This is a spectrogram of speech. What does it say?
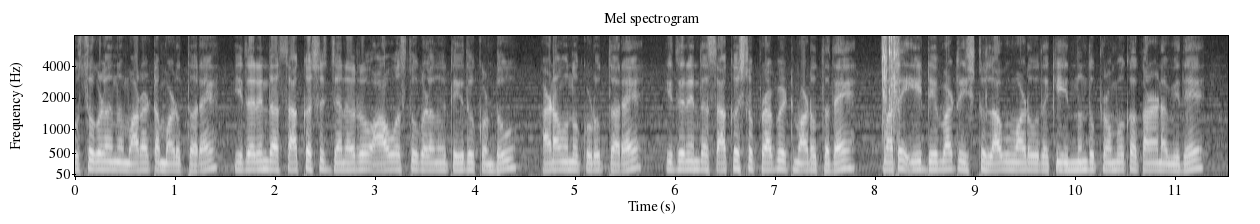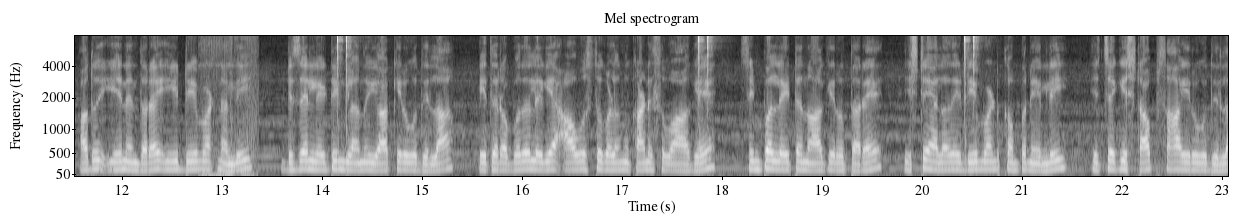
ವಸ್ತುಗಳನ್ನು ಮಾರಾಟ ಮಾಡುತ್ತಾರೆ. ಇದರಿಂದ ಸಾಕಷ್ಟು ಜನರು ಆ ವಸ್ತುಗಳನ್ನು ತೆಗೆದುಕೊಂಡು ಹಣವನ್ನು ಕೊಡುತ್ತಾರೆ. ಇದರಿಂದ ಸಾಕಷ್ಟು ಪ್ರಾಫಿಟ್ ಮಾಡುತ್ತದೆ. ಮತ್ತು ಈ ಡಿಮಾರ್ಟ್ ಇಷ್ಟು ಲಾಭ ಮಾಡುವುದಕ್ಕೆ ಇನ್ನೊಂದು ಪ್ರಮುಖ ಕಾರಣವಿದೆ. ಅದು ಏನೆಂದರೆ ಈ ಡಿಮಾರ್ಟ್ನಲ್ಲಿ ಡಿಸೈನ್ ಲೈಟಿಂಗ್ಗಳನ್ನು ಹಾಕಿರುವುದಿಲ್ಲ. ಇದರ ಬದಲಿಗೆ ಆ ವಸ್ತುಗಳನ್ನು ಕಾಣಿಸುವ ಹಾಗೆ ಸಿಂಪಲ್ ಲೈಟನ್ನು ಹಾಕಿರುತ್ತಾರೆ. ಇಷ್ಟೇ ಅಲ್ಲದೆ ಡಿಮಾರ್ಟ್ ಕಂಪನಿಯಲ್ಲಿ ಹೆಚ್ಚಾಗಿ ಸ್ಟಾಪ್ ಸಹ ಇರುವುದಿಲ್ಲ.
